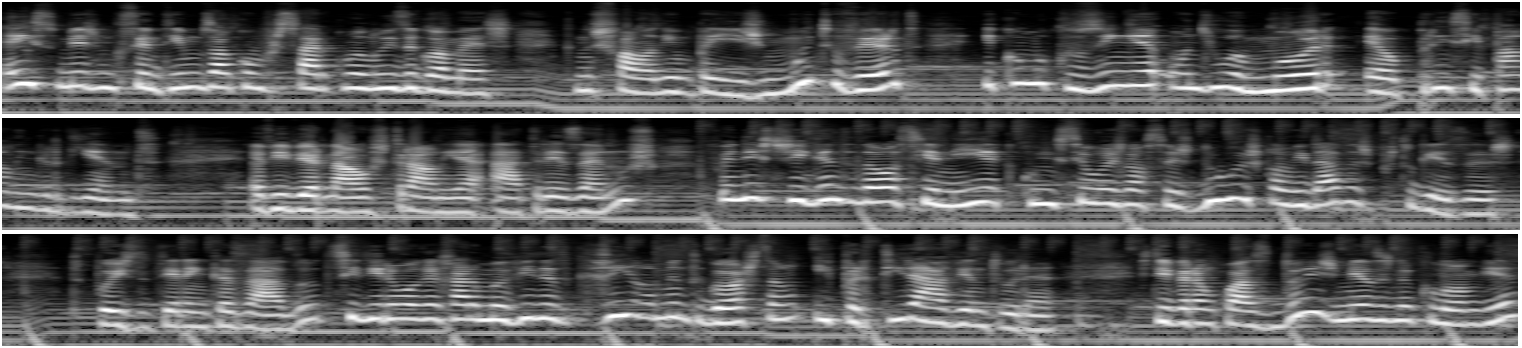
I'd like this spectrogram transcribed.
É isso mesmo que sentimos ao conversar com a Luísa Gomes, que nos fala de um país muito verde e com uma cozinha onde o amor é o principal ingrediente. A viver na Austrália há três anos, foi neste gigante da Oceania que conheceu as nossas duas convidadas portuguesas. Depois de terem casado, decidiram agarrar uma vida de que realmente gostam e partir à aventura. Estiveram quase dois meses na Colômbia,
